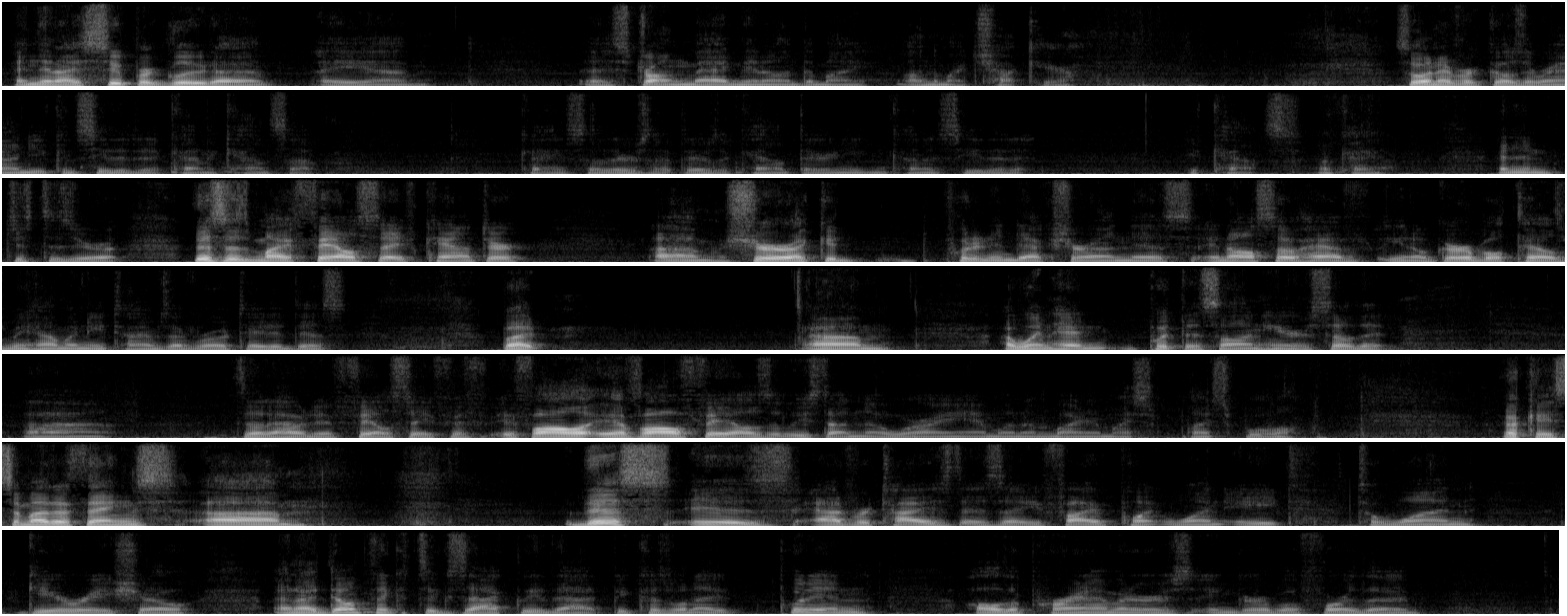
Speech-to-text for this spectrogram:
and then I super glued a, a, um, a strong magnet onto my onto my chuck here. So whenever it goes around, you can see that it kind of counts up. Okay, so there's a there's a count there, and you can kind of see that it it counts. Okay, and then just to zero. This is my fail-safe counter. Um, sure, I could put an indexer on this, and also have you know GRBL tells me how many times I've rotated this. But um, I went ahead and put this on here so that uh, so that I would have fail safe. If, if all if all fails, at least I know where I am when I'm buying my my spool. Okay, some other things. Um, this is advertised as a 5.18 to 1 gear ratio, and I don't think it's exactly that because when I put in all the parameters in GRBL for the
